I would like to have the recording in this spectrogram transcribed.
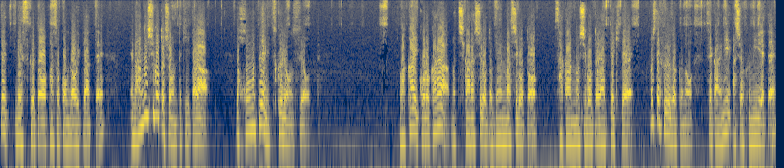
で、デスクとパソコンが置いてあって、え、何の仕事しようんって聞いたら、ホームページ作るんすよって。若い頃から、まあ、力仕事、現場仕事、盛んの仕事をやってきて、そして風俗の世界に足を踏み入れて、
